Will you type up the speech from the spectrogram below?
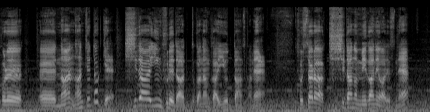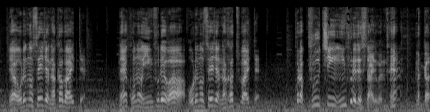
これ、えー、な、なんて言ったっけ？岸田インフレだとかなんか言ったんですかね。そしたら、岸田のメガネはですね、いや、俺のせいじゃなかばいって。ね、このインフレは、俺のせいじゃなかっつばいって。これはプーチンインフレですたいとかね。なんか、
